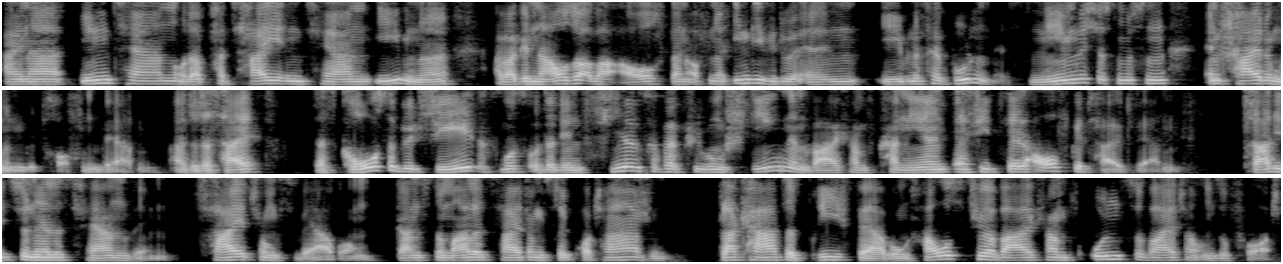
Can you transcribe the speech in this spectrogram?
einer internen oder parteiinternen Ebene, aber genauso aber auch dann auf einer individuellen Ebene verbunden ist. Nämlich es müssen Entscheidungen getroffen werden. Also das heißt, das große Budget, das muss unter den vielen zur Verfügung stehenden Wahlkampfkanälen effizient aufgeteilt werden. Traditionelles Fernsehen, Zeitungswerbung, ganz normale Zeitungsreportagen, Plakate, Briefwerbung, Haustürwahlkampf und so weiter und so fort.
